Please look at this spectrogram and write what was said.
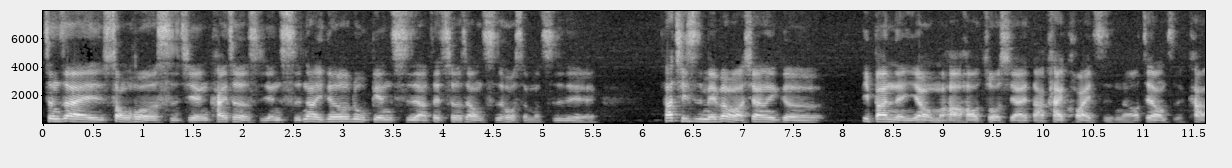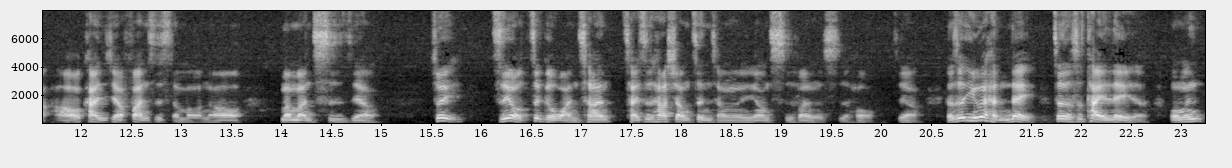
正在送货的时间、开车的时间吃，那一定要路边吃啊，在车上吃或什么之类的。他其实没办法像一个。一般人一样，我们好好坐下来，打开筷子，然后这样子看，好好看一下饭是什么，然后慢慢吃这样。所以只有这个晚餐才是他像正常人一样吃饭的时候这样。可是因为很累，真的是太累了。我们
